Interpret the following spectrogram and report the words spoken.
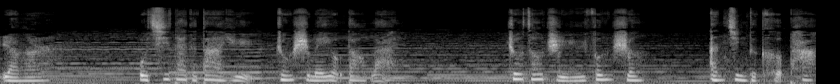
然而，我期待的大雨终是没有到来，周遭止于风声，安静的可怕。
